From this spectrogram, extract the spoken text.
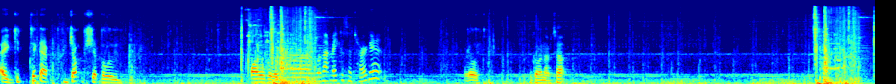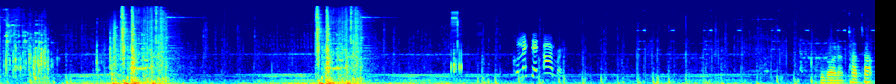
Hey, get, take that jump ship balloon. Fly over them. Uh, will that make us a target? Really? I'm going up top. Going up top, top.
